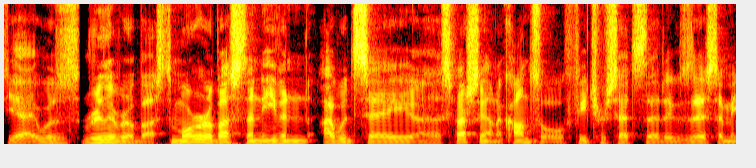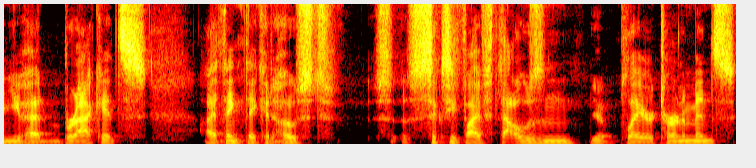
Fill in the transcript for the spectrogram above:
Yeah, it was really robust, more robust than even I would say, uh, especially on a console feature sets that exist. I mean, you had brackets. I think they could host s- sixty-five thousand Yep. player tournaments,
